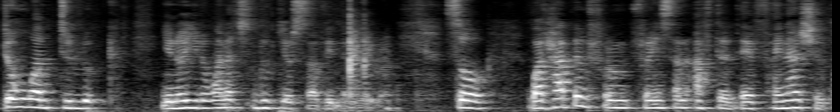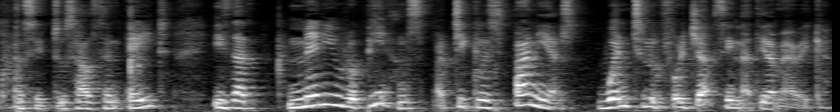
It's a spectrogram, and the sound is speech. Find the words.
don't want to look. You know, you don't want to look yourself in the mirror. So what happened, from, for instance, after the financial crisis 2008, is that many Europeans, particularly Spaniards, went to look for jobs in Latin America,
